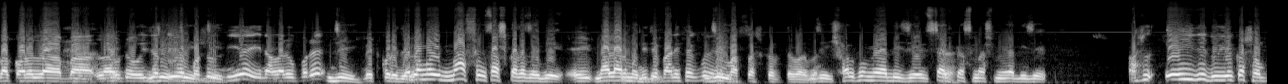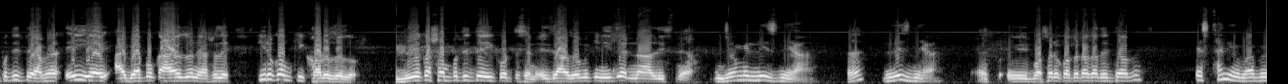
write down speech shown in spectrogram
বা করলা বা লাউটা ওই জাতীয় ফসল দিয়ে এই নালার উপরে বেড করে দেবেন এবং ওই মাছও চাষ করা যাবে এই নালার মধ্যে। নিচে পানি থাকবে। মাছ চাষ করতে পারবেন জি স্বল্প মেয়াদি যে চার হ্যাঁ। পাঁচ মাস মেয়াদি যে। আসলে এই যে দুই একর সম্পত্তিতে আমরা এই ব্যাপক আয়োজনে আসলে কীরকম কি খরচ হলো? দুই একর সম্পত্তিতে এই করতেছেন এই যে জমি কি নিজের না লিস নেয়া? জমির লিজ নেয়া। হ্যাঁ? লিজ নেয়া। এই বছরে কত টাকা দিতে হবে? স্থানীয় ভাবে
